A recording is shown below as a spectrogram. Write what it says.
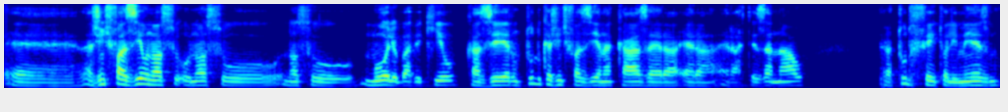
é, a gente fazia o nosso, o nosso, nosso molho barbecue caseiro, tudo que a gente fazia na casa era, era, era artesanal, era tudo feito ali mesmo,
